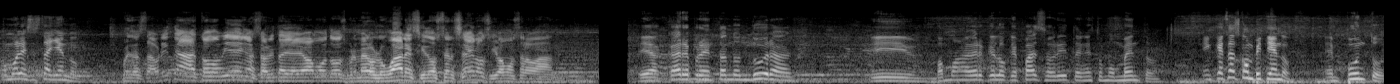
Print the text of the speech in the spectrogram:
¿Cómo les está yendo? Pues hasta ahorita todo bien, hasta ahorita ya llevamos dos primeros lugares y dos terceros y vamos trabajando. Eh, acá representando Honduras y vamos a ver qué es lo que pasa ahorita en estos momentos. ¿En qué estás compitiendo? En puntos,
